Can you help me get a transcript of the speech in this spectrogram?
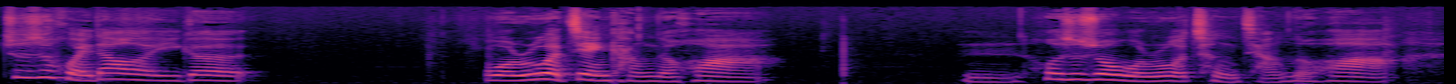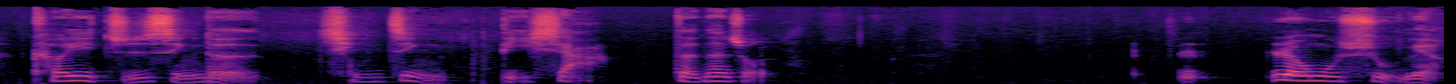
就是回到了一个，我如果健康的话。嗯，或是说我如果逞强的话，可以执行的情境底下的那种任任务数量。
